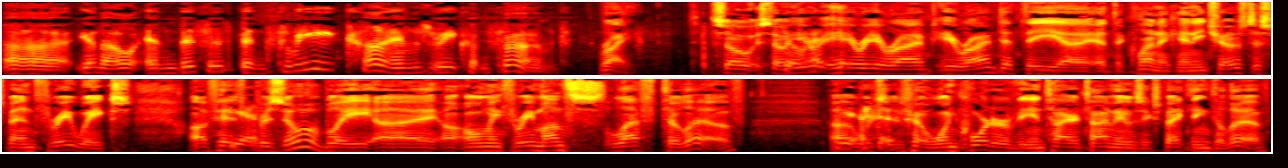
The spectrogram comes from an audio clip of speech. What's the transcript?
uh, you know, and this has been three times reconfirmed. Right. So, so, So here, think- here he arrived. He arrived at the uh, at the clinic, and he chose to spend three weeks of his Yes. presumably uh, only three months left to live, uh, Yes. which is one quarter of the entire time he was expecting to live.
